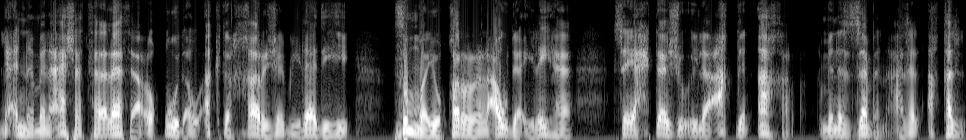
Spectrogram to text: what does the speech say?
لأن من عاش ثلاث عقود أو أكثر خارج بلاده ثم يقرر العودة إليها سيحتاج إلى عقد آخر من الزمن على الأقل.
